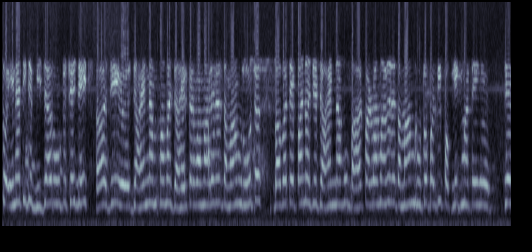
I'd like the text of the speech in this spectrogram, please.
તો એનાથી જે બીજા રૂટ છે, જે જે જાહેરનામામાં જાહેર કરવામાં આવે છે તમામ રૂટ બાબતે પણ જે જાહેરનામું બહાર પાડવામાં આવે છે તમામ રૂટો પરથી પબ્લિક માટે જે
